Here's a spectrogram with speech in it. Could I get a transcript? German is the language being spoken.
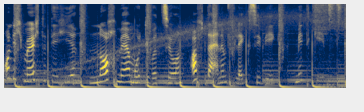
und ich möchte dir hier noch mehr Motivation auf deinem Flexi-Weg mitgeben.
